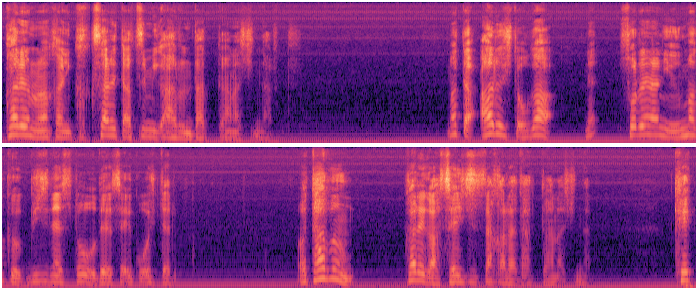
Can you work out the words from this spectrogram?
彼の中に隠された罪があるんだって話になるんです。また、ある人が、ね、それなりにうまくビジネス等で成功してる多分彼が誠実だからだって話になる結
